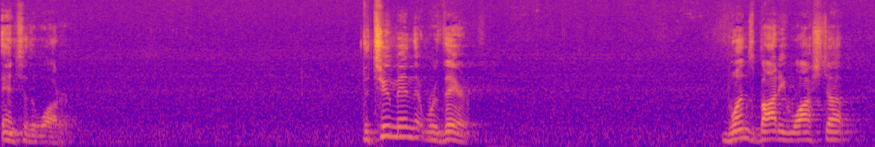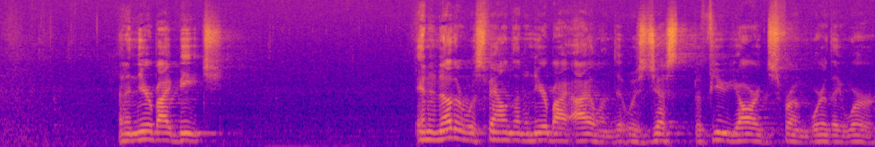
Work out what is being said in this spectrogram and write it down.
into the water. The two men that were there, one's body washed up on a nearby beach and another was found on a nearby island that was just a few yards from where they were.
